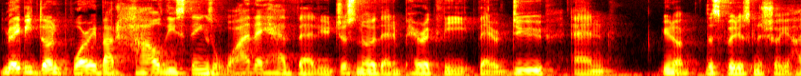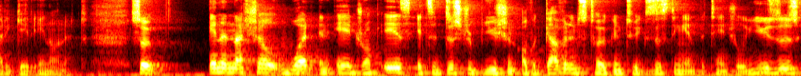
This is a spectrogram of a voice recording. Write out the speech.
maybe don't worry about how these things or why they have value. Just know that empirically they're due and you know, this video is going to show you how to get in on it. So in a nutshell, what an airdrop is, it's a distribution of a governance token to existing and potential users.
